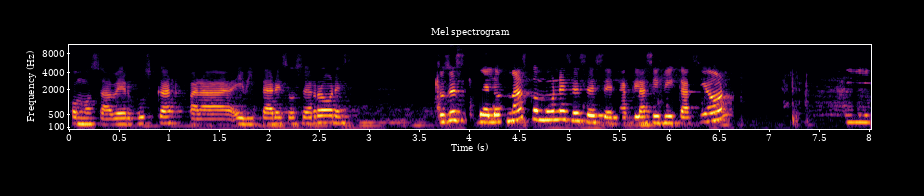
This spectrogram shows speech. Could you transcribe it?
como saber buscar para evitar esos errores. Entonces, de los más comunes es ese, la clasificación y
